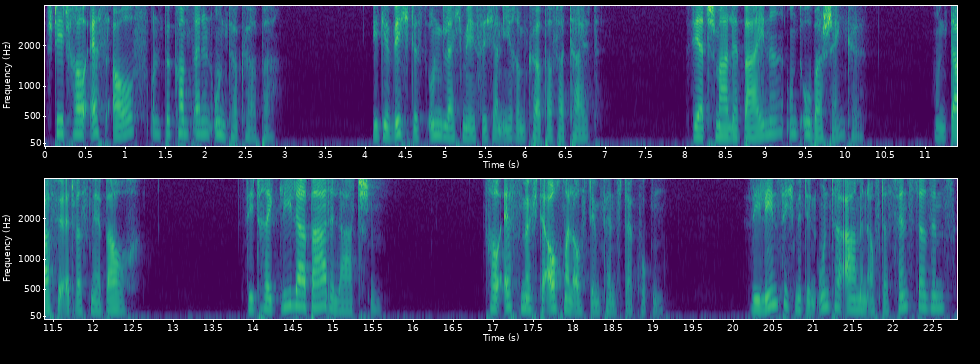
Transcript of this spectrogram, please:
steht Frau S auf und bekommt einen Unterkörper. Ihr Gewicht ist ungleichmäßig an ihrem Körper verteilt. Sie hat schmale Beine und Oberschenkel und dafür etwas mehr Bauch. Sie trägt lila Badelatschen. Frau S möchte auch mal aus dem Fenster gucken. Sie lehnt sich mit den Unterarmen auf das Fenstersims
